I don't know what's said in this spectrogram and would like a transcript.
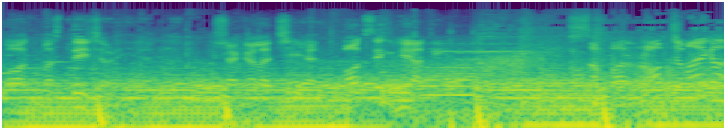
बहुत मस्ती चढ़ी है। शक्ल अच्छी है। बॉक्सिंग भी आती है। सब पर रॉब जमाएगा।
